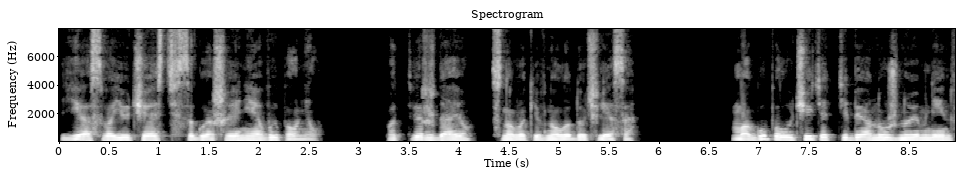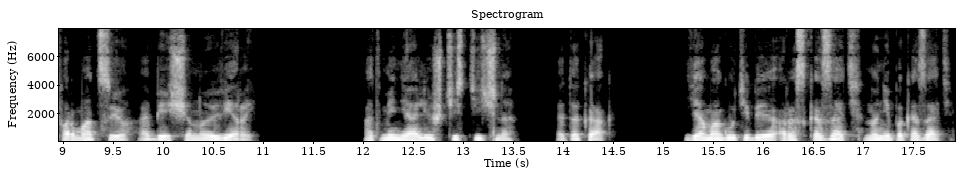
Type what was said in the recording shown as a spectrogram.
Я свою часть соглашения выполнил. Подтверждаю, Снова кивнула дочь леса. «Могу получить от тебя нужную мне информацию, обещанную верой». «От меня лишь частично». «Это как?» «Я могу тебе рассказать, но не показать».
